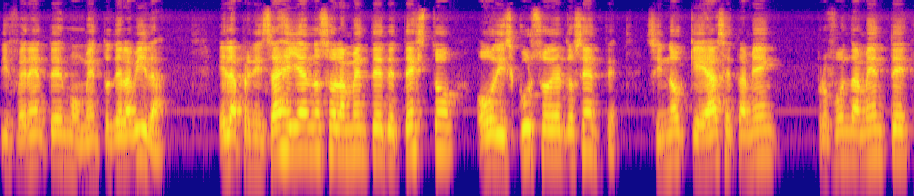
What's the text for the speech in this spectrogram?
diferentes momentos de la vida. El aprendizaje ya no solamente de texto o discurso del docente, sino que hace también profundamente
